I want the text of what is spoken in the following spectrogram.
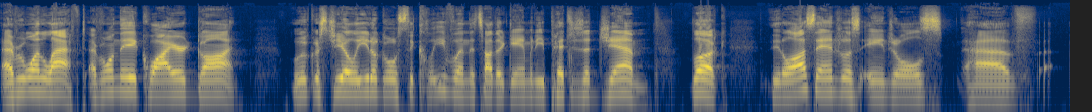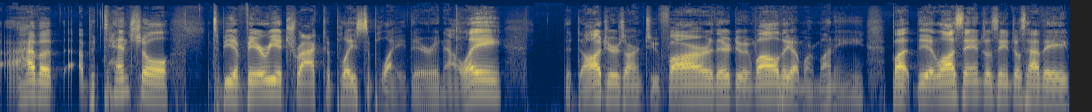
Everyone left. Everyone they acquired gone. Lucas Giolito goes to Cleveland this other game and he pitches a gem. Look, the Los Angeles Angels have have a, a potential to be a very attractive place to play. They're in LA. The Dodgers aren't too far. They're doing well. They got more money. But the Los Angeles Angels have a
